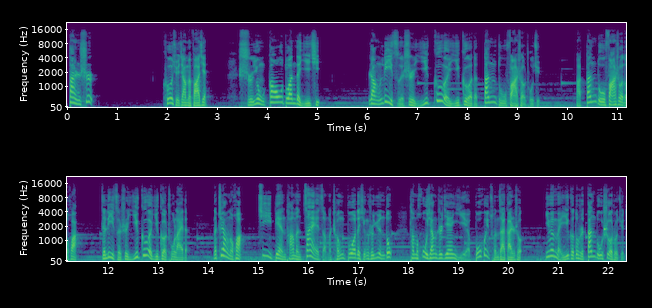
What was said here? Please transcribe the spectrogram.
但是，科学家们发现，使用高端的仪器。让粒子是一个一个的单独发射出去，啊，单独发射的话，这粒子是一个一个出来的。那这样的话，即便它们再怎么呈波的形式运动，它们互相之间也不会存在干涉，因为每一个都是单独射出去的。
